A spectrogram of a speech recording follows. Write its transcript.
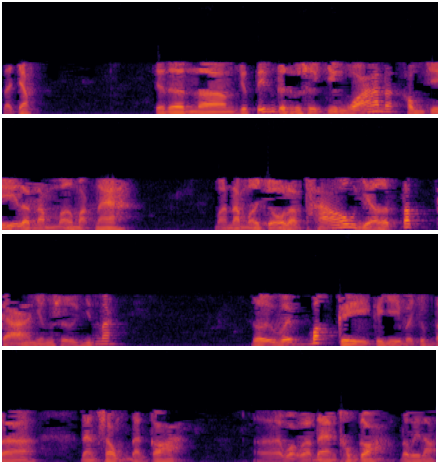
là chấp cho nên à, cái tiến trình của sự chuyển hóa đó không chỉ là nằm ở mặt na mà nằm ở chỗ là tháo dỡ tất cả những sự dính mắc đối với bất kỳ cái gì mà chúng ta đang sống đang có à, hoặc là đang không có đối với nó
